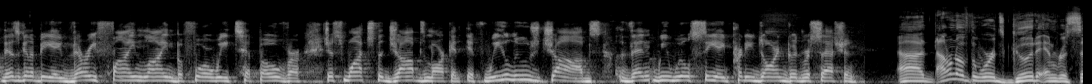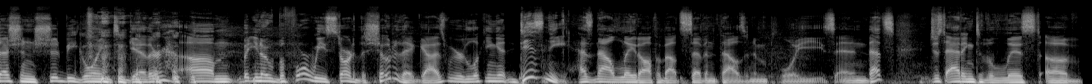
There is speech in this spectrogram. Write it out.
there's going to be a very fine line before we tip over. Just watch the jobs market. If we lose jobs, then we will see a pretty darn good recession. Uh, I don't know if the words good and recession should be going together. um, but, you know, before we started the show today, guys, we were looking at Disney has now laid off about 7,000 employees. And that's just adding to the list of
